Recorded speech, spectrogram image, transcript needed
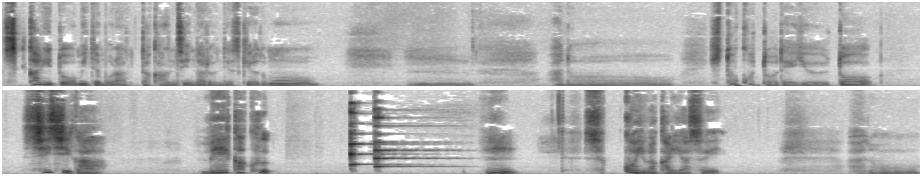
しっかりと見てもらった感じになるんですけれどもうん。あのー、一言で言うと指示が明確。うん。すっごいわかりやすい。の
